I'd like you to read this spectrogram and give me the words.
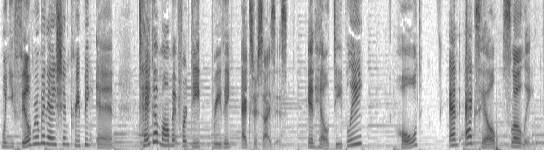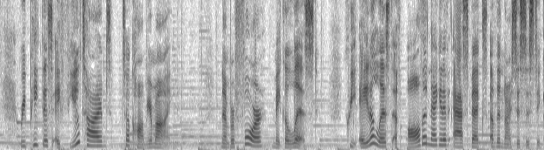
When you feel rumination creeping in, take a moment for deep breathing exercises. Inhale deeply, hold, and exhale slowly. Repeat this a few times to calm your mind. Number four, make a list. Create a list of all the negative aspects of the narcissistic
